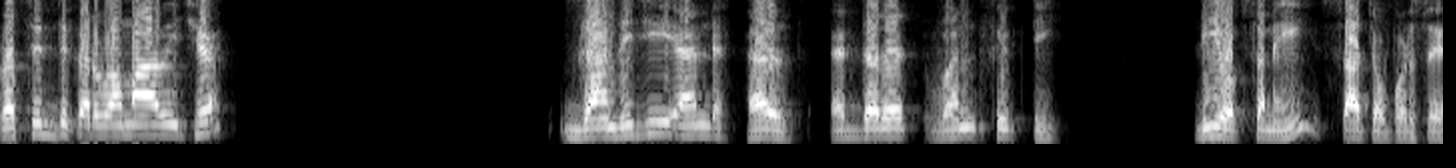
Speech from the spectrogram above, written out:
પ્રસિદ્ધ કરવામાં આવી છે? Gandhiji and health at the rate one fifty. D option અહીં સાચો પડશે.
